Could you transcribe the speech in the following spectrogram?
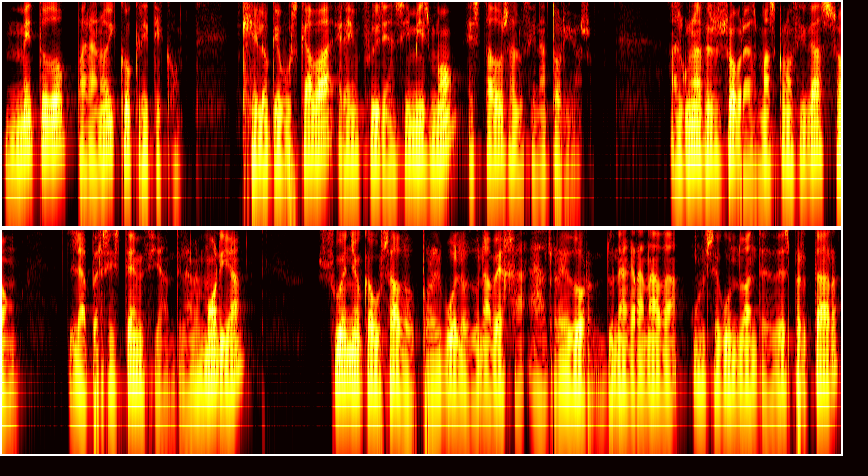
método paranoico crítico, que lo que buscaba era influir en sí mismo estados alucinatorios. Algunas de sus obras más conocidas son la persistencia de la memoria, sueño causado por el vuelo de una abeja alrededor de una granada un segundo antes de despertar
